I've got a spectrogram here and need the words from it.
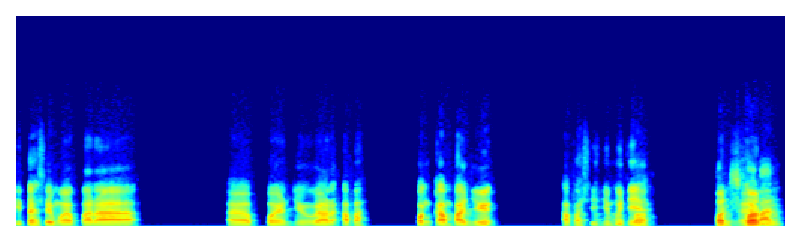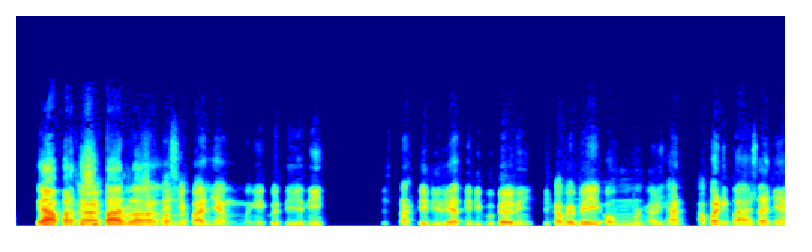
kita semua para eh, penyuara apa pengkampanye apa sih nyebutnya ya Kons- Eh, ya partisipan Eh, lah partisipan yang mengikuti ini distraksi dilihat nih di Google nih di KBBI oh Hmm. pengalihan apa nih bahasanya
